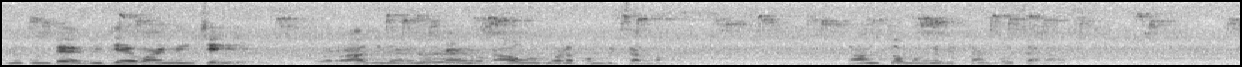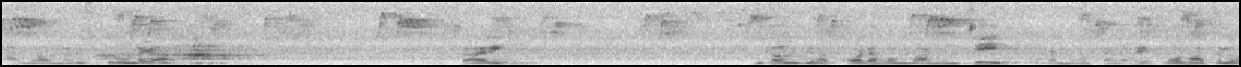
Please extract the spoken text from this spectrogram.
అనుకుంటే విజయవాడ నుంచి ఒక రాజుగారిని ఒక ఆయన ఒక ఆవు కూడా పంపించారు దాంతో మొదలుపెట్టాను గోశాల అలా నడుస్తూ ఉండగా ఒకసారి శ్రీకాకుళం జిల్లా కోటబొమ్మాల నుంచి ఒక నూట నలభై గోమాతలు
